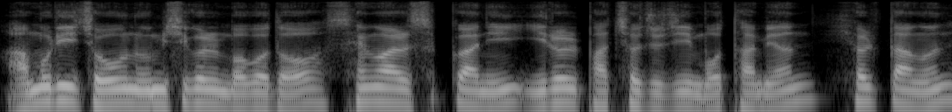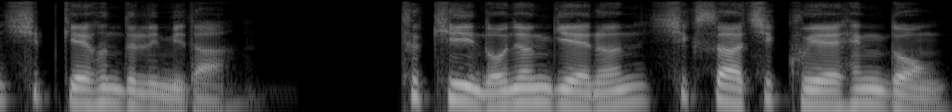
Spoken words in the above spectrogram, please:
아무리 좋은 음식을 먹어도 생활 습관이 이를 받쳐주지 못하면 혈당은 쉽게 흔들립니다. 특히 노년기에는 식사 직후의 행동,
